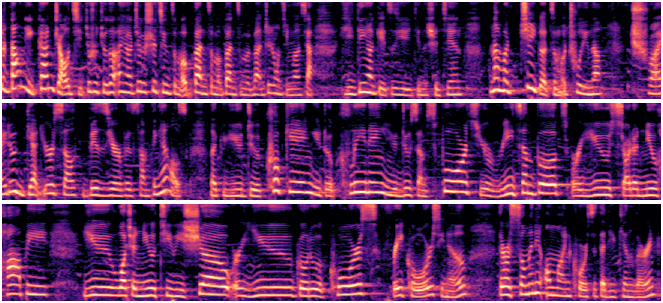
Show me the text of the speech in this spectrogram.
就当你干着急，就是觉得哎呀，这个事情怎么办？怎么办？怎么办？这种情况下，一定要给自己一定的时间。那么这个怎么处理呢？Try to get yourself busier with something else. Like you do cooking, you do cleaning, you do some sports, you read some books, or you start a new hobby you watch a new TV show or you go to a course, free course, you know. There are so many online courses that you can learn.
